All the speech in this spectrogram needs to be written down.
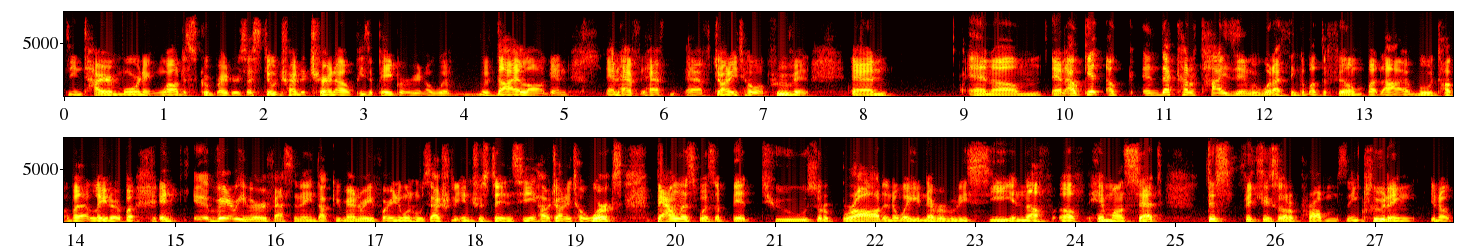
the entire morning while the scriptwriters are still trying to churn out a piece of paper, you know, with with dialogue and and have have have Johnny To approve it, and and um and I'll get I'll, and that kind of ties in with what I think about the film, but uh, we'll talk about that later. But in very very fascinating documentary for anyone who's actually interested in seeing how Johnny To works. Boundless was a bit too sort of broad in a way you never really see enough of him on set. this fixes a lot of problems, including you know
